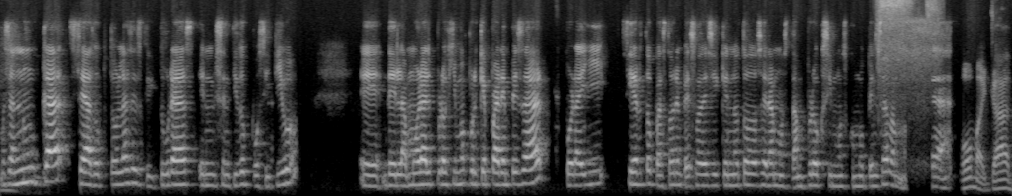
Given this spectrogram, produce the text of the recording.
o sea, nunca se adoptó las escrituras en el sentido positivo eh, del amor al prójimo, porque para empezar, por ahí cierto pastor empezó a decir que no todos éramos tan próximos como pensábamos. oh my God.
